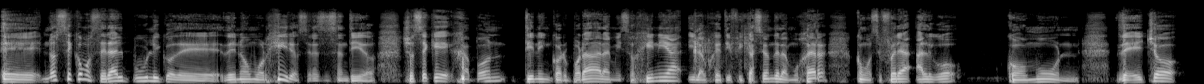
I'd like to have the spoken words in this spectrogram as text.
Eh, no sé cómo será el público de, de, No More Heroes en ese sentido. Yo sé que Japón tiene incorporada la misoginia y la objetificación de la mujer como si fuera algo común. De hecho,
